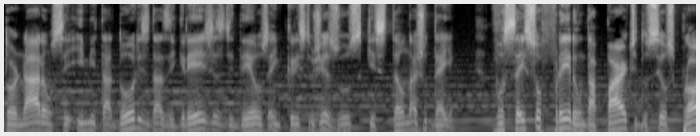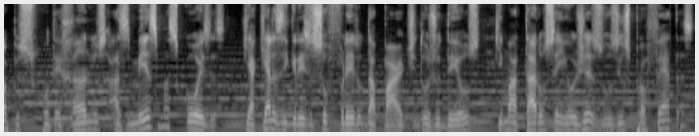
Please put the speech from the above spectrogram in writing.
tornaram-se imitadores das igrejas de Deus em Cristo Jesus que estão na Judéia. Vocês sofreram da parte dos seus próprios conterrâneos as mesmas coisas que aquelas igrejas sofreram da parte dos judeus que mataram o Senhor Jesus e os profetas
